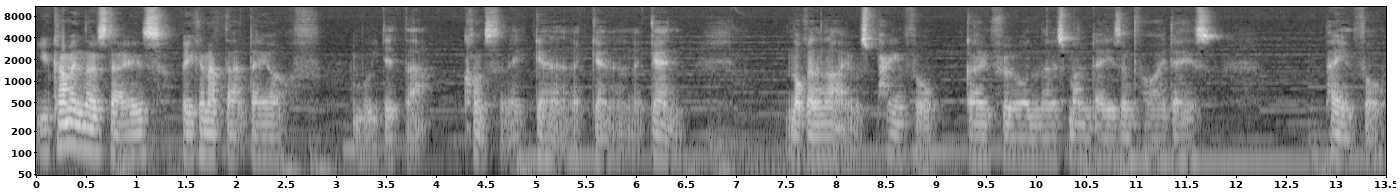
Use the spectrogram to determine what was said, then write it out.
you come in those days, but you can have that day off. And we did that constantly, again and again and again. I'm not gonna lie, it was painful going through on those Mondays and Fridays. Painful.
